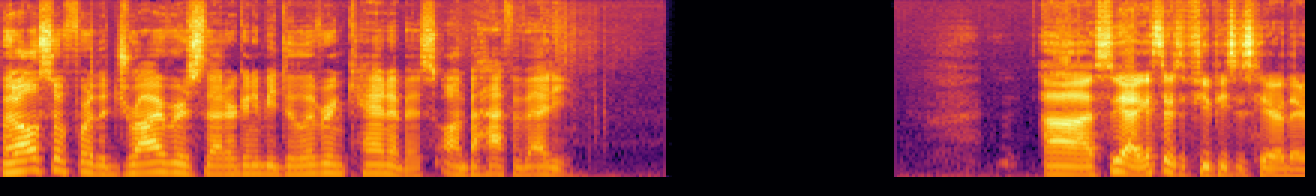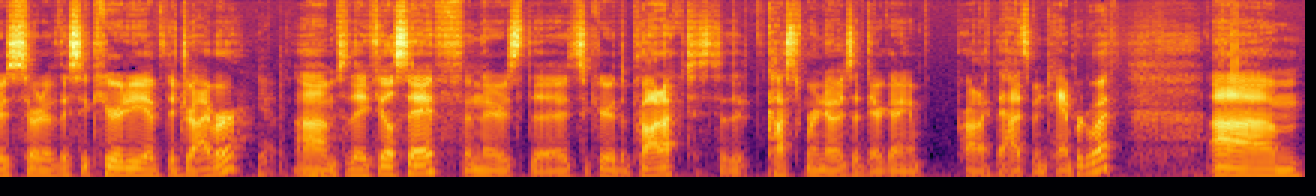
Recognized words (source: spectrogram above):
but also for the drivers that are going to be delivering cannabis on behalf of Eddy. Uh, so yeah, I guess there's a few pieces here. There's sort of the security of the driver, yep. um, so they feel safe, and there's the security of the product, so the customer knows that they're getting a product that has been tampered with. Um,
